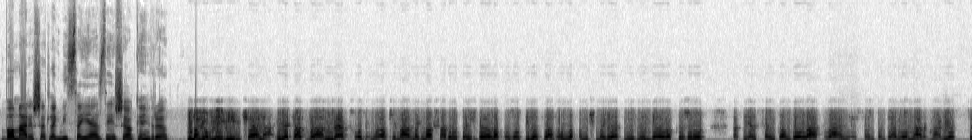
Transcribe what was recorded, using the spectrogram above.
Van már esetleg visszajelzése a könyvről? Nagyon még nincsen, illetve hát van, mert hogy valaki már megvásárolta és belelapozott, illetve a honlapon is meg lehet nézni, hogy belelapozott, tehát ilyen szempontból látvány szempontjából már, már jött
